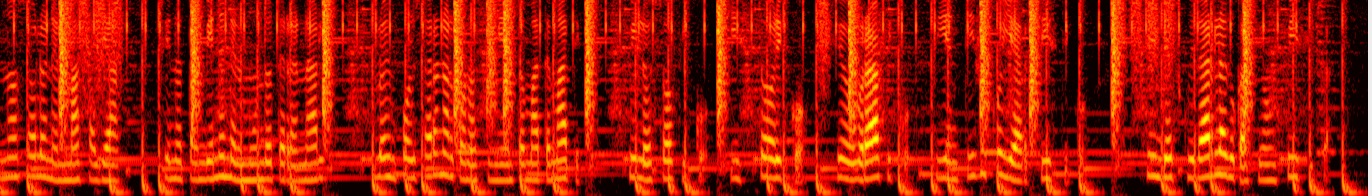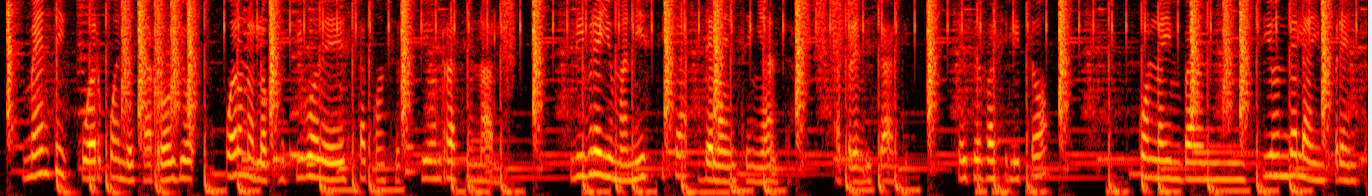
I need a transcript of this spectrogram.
no solo en el más allá, sino también en el mundo terrenal, lo impulsaron al conocimiento matemático, filosófico, histórico, geográfico, científico y artístico, sin descuidar la educación física, mente y cuerpo en desarrollo fueron el objetivo de esta concepción racional, libre y humanística de la enseñanza, aprendizaje, que se facilitó con la invención de la imprenta.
